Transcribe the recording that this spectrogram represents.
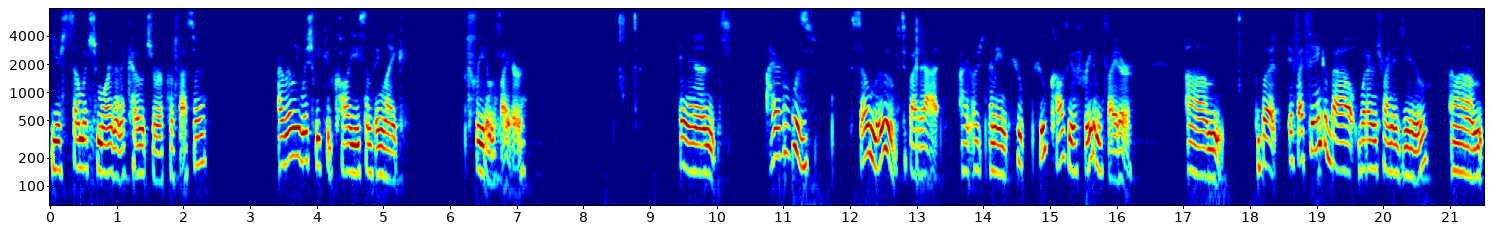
You're so much more than a coach or a professor. I really wish we could call you something like freedom fighter. And I was so moved by that. I, I mean, who who calls you a freedom fighter? Um, but if I think about what I'm trying to do, um,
